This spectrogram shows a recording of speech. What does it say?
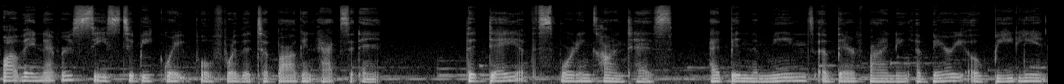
While they never ceased to be grateful for the toboggan accident, the day of the sporting contest had been the means of their finding a very obedient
